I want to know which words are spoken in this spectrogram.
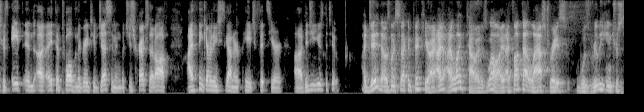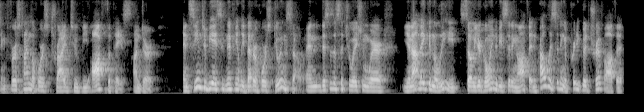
she was eighth and uh, eighth of twelve in the grade two Jessamine, but she scratched that off. I think everything she's got on her page fits here. Uh, did you use the two? I did. That was my second pick here. I, I, I liked as well. I, I, thought that last race was really interesting. First time the horse tried to be off the pace on dirt and seemed to be a significantly better horse doing so. And this is a situation where you're not making the lead, so you're going to be sitting off it and probably sitting a pretty good trip off it.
